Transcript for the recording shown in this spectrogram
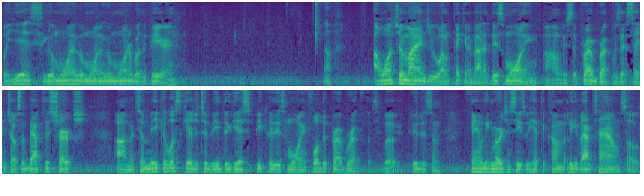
But yes, good morning, good morning, good morning, Brother Perry. Uh, I want to remind you while I'm thinking about it, this morning um, it's the prayer breakfast at St. Joseph Baptist Church. Um, and Tomika was scheduled to be the guest speaker this morning for the prayer breakfast, but due to some family emergencies, we had to come leave out of town, so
